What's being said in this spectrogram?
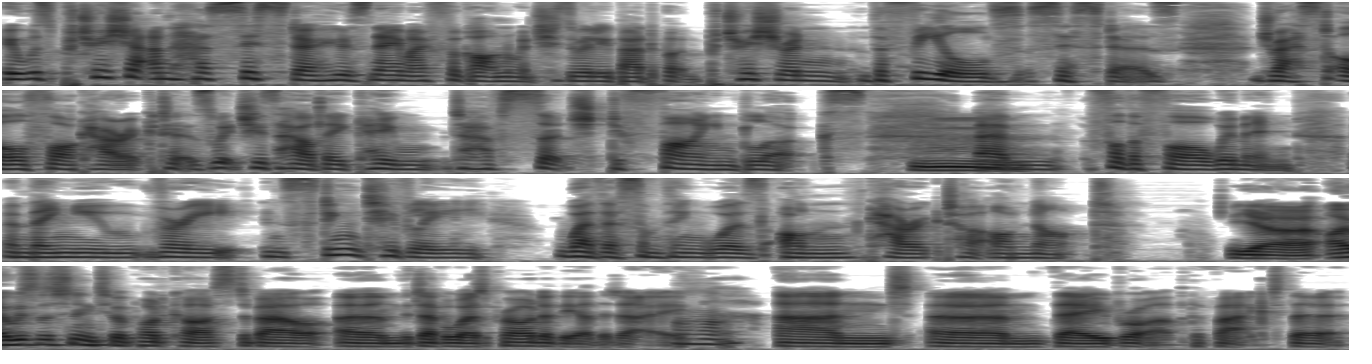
It was Patricia and her sister, whose name I've forgotten, which is really bad, but Patricia and the Fields sisters dressed all four characters, which is how they came to have such defined looks um, for the four women. And they knew very instinctively whether something was on character or not. Yeah, I was listening to a podcast about um, the Devil Wears Prada the other day, Uh-huh. and um, they brought up the fact that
